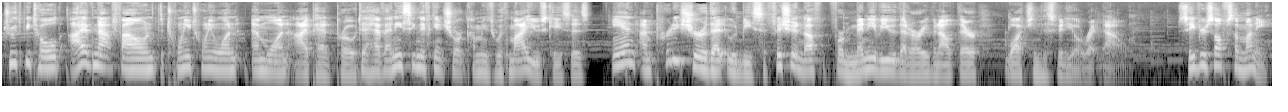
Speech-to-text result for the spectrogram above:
Truth be told, I have not found the 2021 M1 iPad Pro to have any significant shortcomings with my use cases, and I'm pretty sure that it would be sufficient enough for many of you that are even out there watching this video right now. Save yourself some money.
